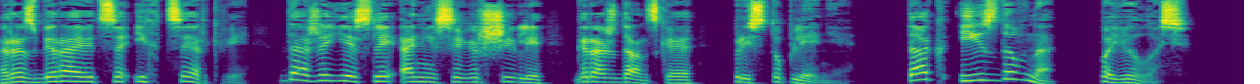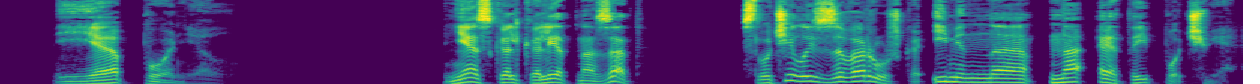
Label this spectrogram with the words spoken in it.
разбираются их церкви, даже если они совершили гражданское преступление. Так издавна повелось. Я понял. Несколько лет назад случилась заварушка именно на этой почве.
